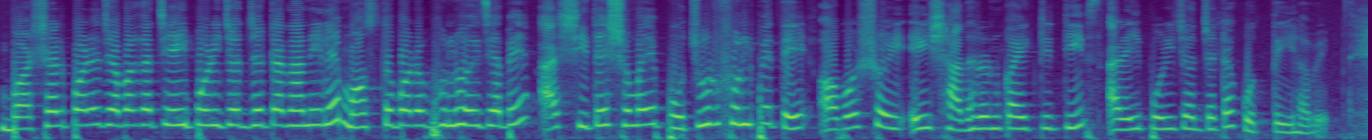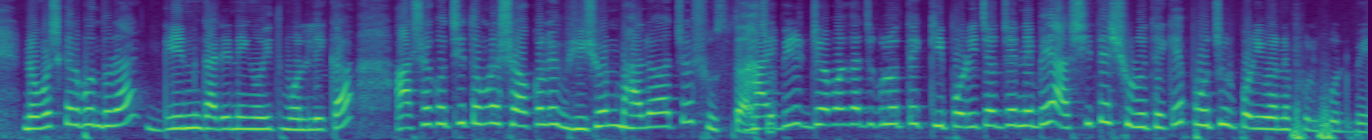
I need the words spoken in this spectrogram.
বর্ষার পরে জবা গাছে এই পরিচর্যাটা না নিলে মস্ত বড় ভুল হয়ে যাবে। আর শীতের সময়ে প্রচুর ফুল পেতে অবশ্যই এই সাধারণ কয়েকটি টিপস আর এই পরিচর্যাটা করতেই হবে। নমস্কার বন্ধুরা, গ্রিন গার্ডেনিং উইথ মল্লিকা। আশা করছি তোমরা সকলে ভীষণ ভালো আছো, সুস্থ হাইব্রিড জবা গাছগুলোতে কি পরিচর্যা নেবে আর শীতের শুরু থেকে প্রচুর পরিমাণে ফুল ফুটবে।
